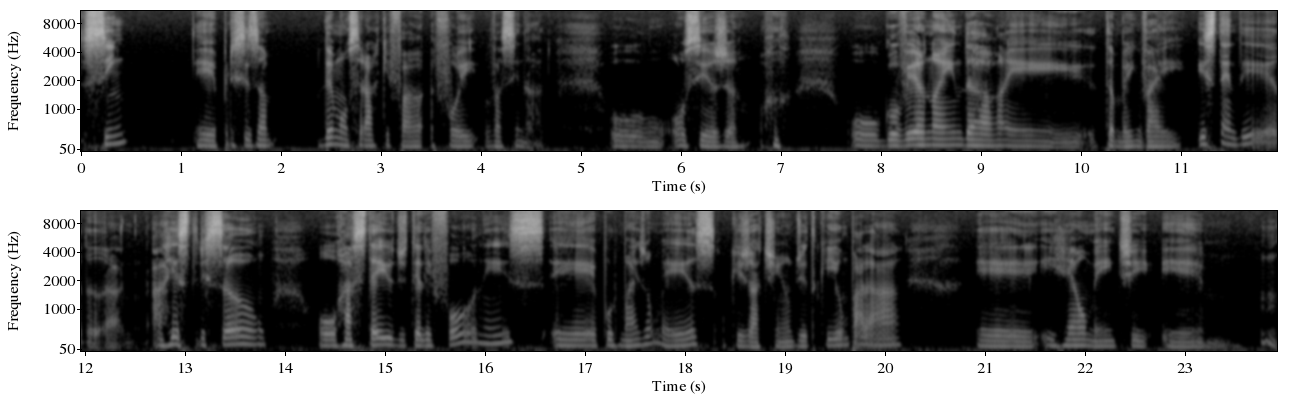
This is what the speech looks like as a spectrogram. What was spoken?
sim precisa demonstrar que foi vacinado. O, ou seja, o governo ainda também vai estender a, a restrição, o rasteio de telefones eh, por mais um mês, o que já tinham dito que iam parar, eh, e realmente eh, hum,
